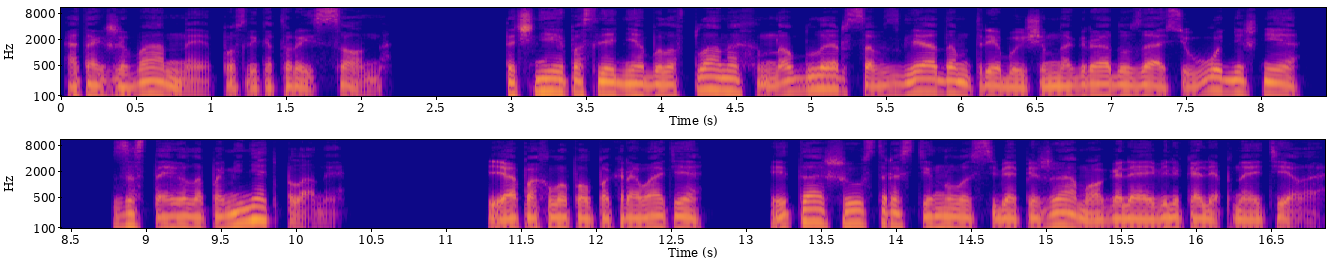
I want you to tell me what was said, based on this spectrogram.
а также ванная, после которой сон. Точнее, последнее было в планах, но Блэр со взглядом, требующим награду за сегодняшнее, заставила поменять планы. Я похлопал по кровати, и та шустро стянула с себя пижаму, оголяя великолепное тело.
